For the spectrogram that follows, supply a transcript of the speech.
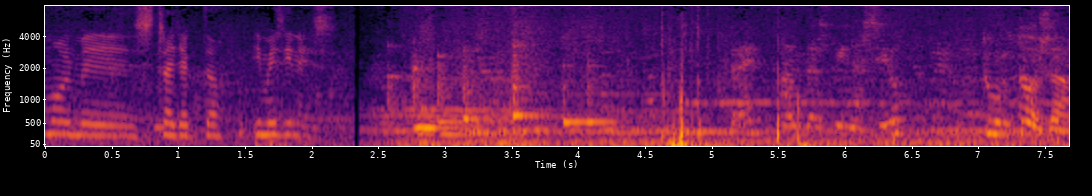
molt més trajecte i més diners. Tren amb destinació Tortosa.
